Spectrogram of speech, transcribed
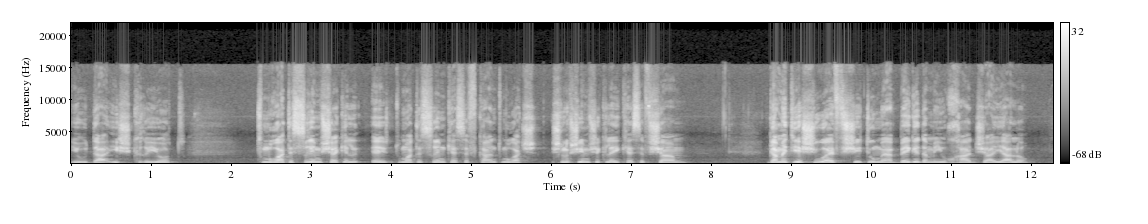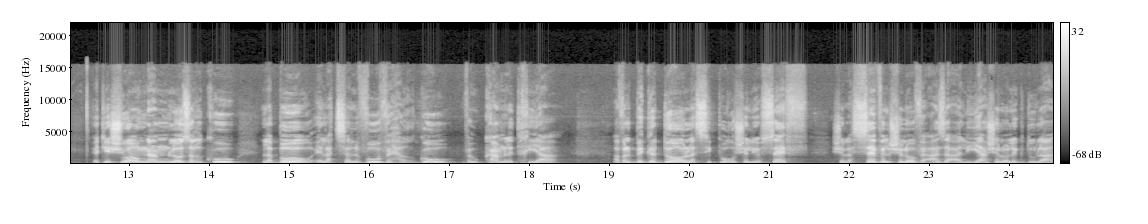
יהודה איש קריות, תמורת עשרים שקל, אה, תמורת עשרים כסף כאן, תמורת שלושים שקלי כסף שם. גם את ישוע הפשיטו מהבגד המיוחד שהיה לו. את ישוע אמנם לא זרקו לבור, אלא צלבו והרגו, והוא קם לתחייה. אבל בגדול הסיפור של יוסף, של הסבל שלו ואז העלייה שלו לגדולה,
